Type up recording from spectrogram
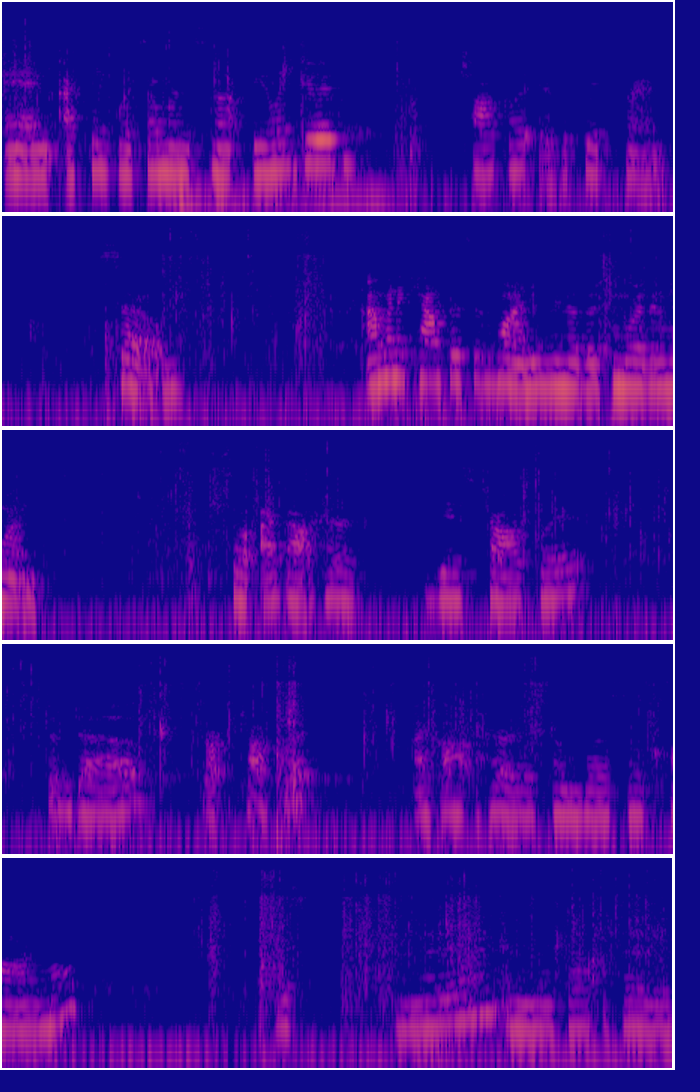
And I think when someone's not feeling good, chocolate is a good friend. So I'm gonna count this as one, even though there's more than one. So I got her this chocolate, some Dove dark chocolate. I got her some Russell caramel. That's another one. And then I got her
